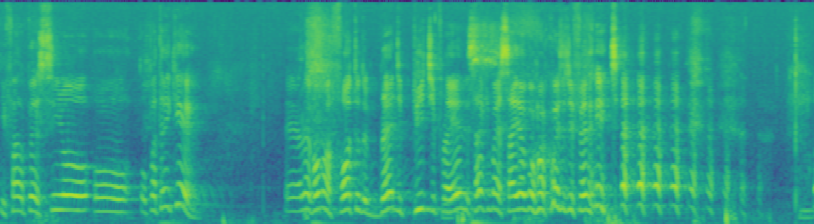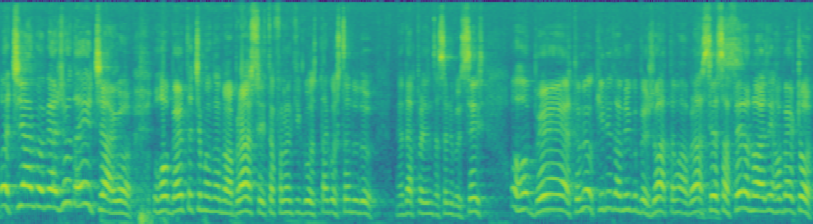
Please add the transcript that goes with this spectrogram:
e falo para assim, ô, ô, ô Patrick, é, levar uma foto do Brad Pitt para ele, será que vai sair alguma coisa diferente? Ô Tiago, me ajuda aí, Tiago. O Roberto tá te mandando um abraço, ele tá falando que está gostando do, né, da apresentação de vocês. Ô Roberto, meu querido amigo BJ, um abraço. Sexta-feira nós, hein, Roberto?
